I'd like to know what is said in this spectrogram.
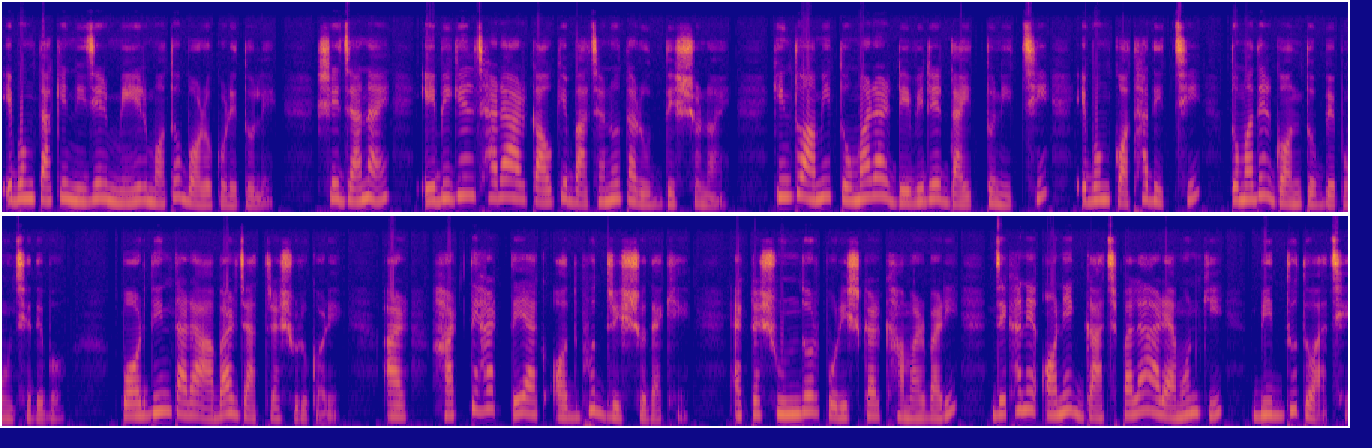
এবং তাকে নিজের মেয়ের মতো বড় করে তোলে। সে জানায়, এবিগেল ছাড়া আর কাউকে বাঁচানো তার উদ্দেশ্য নয়। কিন্তু আমি তোমার আর ডেভিডের দায়িত্ব নিচ্ছি এবং কথা দিচ্ছি, তোমাদের গন্তব্যে পৌঁছে দেব। পরদিন তারা আবার যাত্রা শুরু করে আর হাঁটতে হাঁটতে এক অদ্ভুত দৃশ্য দেখে। একটা সুন্দর পরিষ্কার খামার বাড়ি, যেখানে অনেক গাছপালা আর এমনকি বিদ্যুৎও আছে।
